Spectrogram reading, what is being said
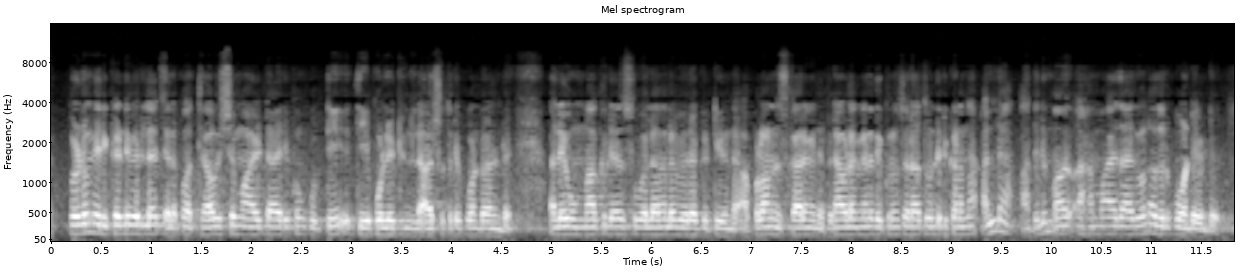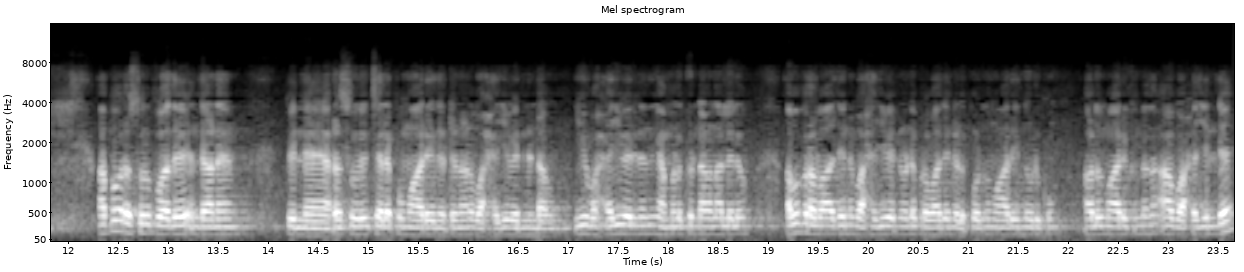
എപ്പോഴും ഇരിക്കേണ്ടി വരില്ല. ചിലപ്പോൾ അത്യാവശ്യമായിട്ടായിരിക്കും കുട്ടി തീ പൊള്ളിയിട്ടുണ്ട് ആശുപത്രി കൊണ്ടുപോകുന്നുണ്ട് അല്ലെങ്കിൽ ഉമ്മാക്കിലെ സുഖല്ല എന്നുള്ള വിവരം കിട്ടിയിട്ടുണ്ട്. അപ്പോഴാണ് നിസ്കാരം കഴിഞ്ഞത്. പിന്നെ അവിടെ എങ്ങനെ ദിക്കറും സ്വലാത്തുകൊണ്ട് ഇരിക്കണം അല്ല അതിലും അഹമായതായതുകൊണ്ട് അതൊരു പോകേണ്ടതുണ്ട് അപ്പോൾ റസൂൽ പോയത് എന്താണ്? പിന്നെ റസൂൽ ചിലപ്പോൾ മാറി നിന്നിട്ടാണ് വഹജ് വരുന്നുണ്ടാവും. ഈ വഹജ് വരുന്നത് നമ്മൾക്ക് ഉണ്ടാവണമല്ലോ അപ്പൊ പ്രവാചകന് വഹജ് വരുന്നുണ്ട് പ്രവാചകൻ എളുപ്പം മാറി നിന്ന് കൊടുക്കും. അവിടെ മാറിക്കുന്നത് ആ വഹജിന്റെ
